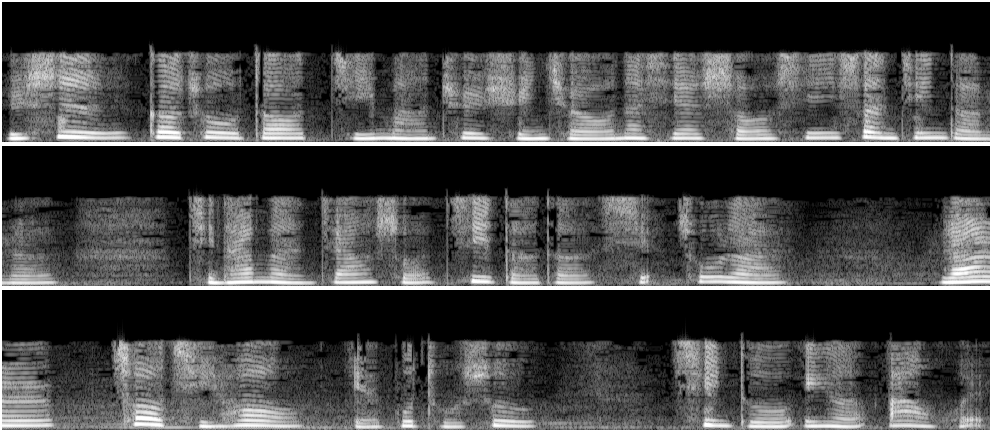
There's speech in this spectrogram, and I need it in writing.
于是各处都急忙去寻求那些熟悉圣经的人，请他们将所记得的写出来。然而凑齐后也不读数，信徒因而懊悔，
